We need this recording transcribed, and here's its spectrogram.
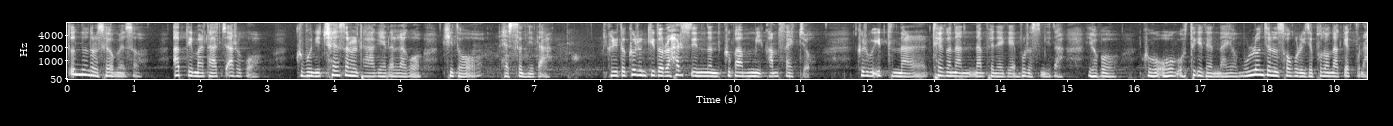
뜬 눈으로 세우면서 앞뒤 말 다 자르고 그분이 최선을 다하게 해달라고 기도 했습니다. 그래도 그런 기도를 할 수 있는 그 밤이 감사했죠. 그리고 이튿날 퇴근한 남편에게 물었습니다. 여보, 그거 어떻게 됐나요? 물론 저는 속으로 이제 부도 났겠구나.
